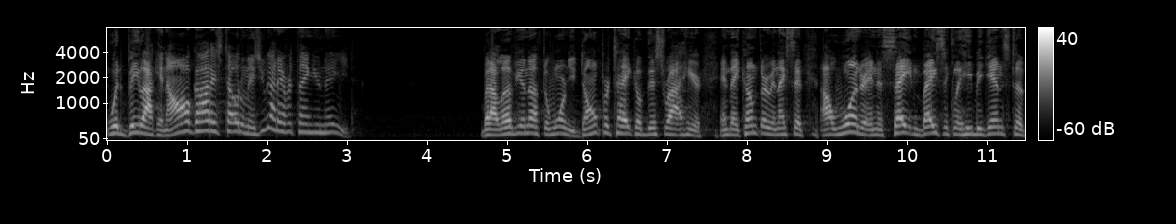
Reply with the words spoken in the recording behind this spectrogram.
would be like. And all God has told him is, you got everything you need. But I love you enough to warn you, don't partake of this right here. And they come through and they said, I wonder. And the Satan basically, he begins to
